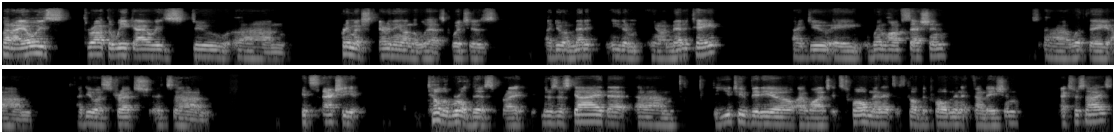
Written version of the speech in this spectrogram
but I always, throughout the week, I always do um, pretty much everything on the list, which is I do a medit, either, you know, I meditate, I do a Wim Hof session, uh, with a um, I do a stretch. It's um, it's actually tell the world this right. There's this guy that um, the YouTube video I watch. It's 12 minutes. It's called the 12 minute foundation exercise,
